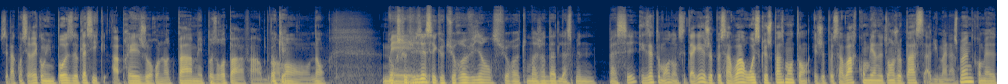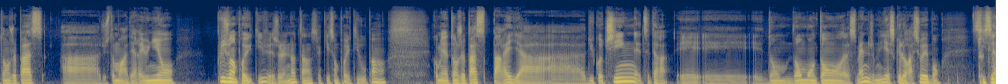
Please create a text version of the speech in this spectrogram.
C'est pas considéré comme une pause classique. Après, je renote pas mes pauses repas. Enfin, au bout d'un Ok. moment, non. Donc, ce que tu disais, c'est que tu reviens sur euh, ton agenda de la semaine passée. Exactement, donc c'est tagué, je peux savoir où est-ce que je passe mon temps et je peux savoir combien de temps je passe à du management, combien de temps je passe à justement à des réunions plus ou moins productives, et je les note, hein, ceux qui sont productives ou pas, hein. combien de temps je passe pareil à, à du coaching, etc. Et, et- et dans, dans mon temps de la semaine, je me dis, est-ce que le ratio est bon? Si Toutes les,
